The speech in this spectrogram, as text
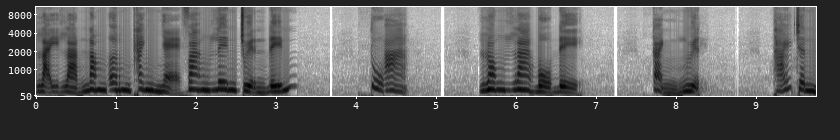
Lại là năm âm thanh nhẹ vang lên truyền đến. Tu à. Long la bộ đệ. Cảnh nguyệt. Thái chân.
